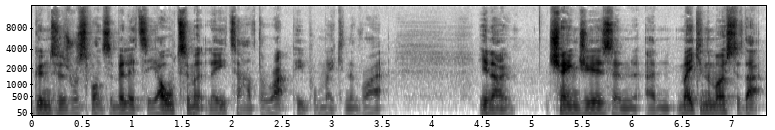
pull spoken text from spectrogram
Guenther's responsibility ultimately to have the right people making the right, you know, changes and and making the most of that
